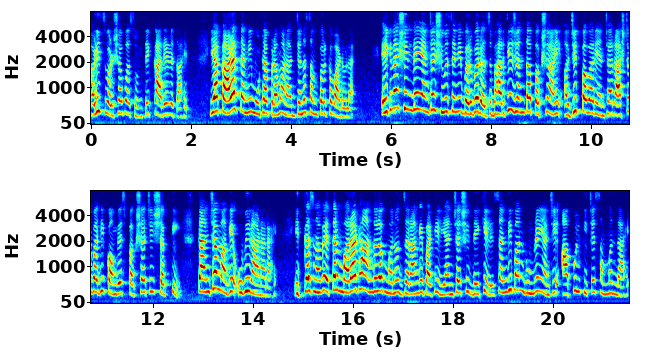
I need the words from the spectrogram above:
अडीच वर्षापासून ते कार्यरत आहेत. या काळात त्यांनी मोठ्या प्रमाणात जनसंपर्क वाढवलाय. एकनाथ शिंदे यांच्या शिवसेनेबरोबरच भारतीय जनता पक्ष आणि अजित पवार यांच्या राष्ट्रवादी काँग्रेस पक्षाची शक्ती त्यांच्या मागे उभी राहणार आहे. इतकंच नव्हे तर मराठा आंदोलक मनोज जरांगे पाटील यांच्याशी देखील संदीपान भुमरे यांची आपुलकीचे संबंध आहे.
